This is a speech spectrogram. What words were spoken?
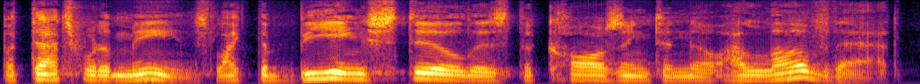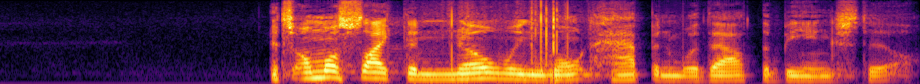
but that's what it means. Like the being still is the causing to know. I love that. It's almost like the knowing won't happen without the being still.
